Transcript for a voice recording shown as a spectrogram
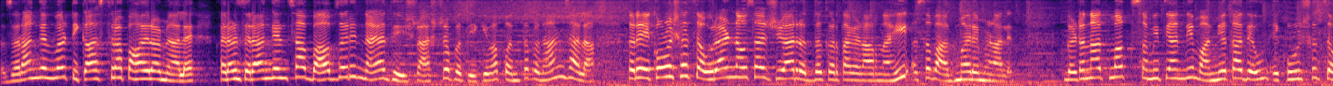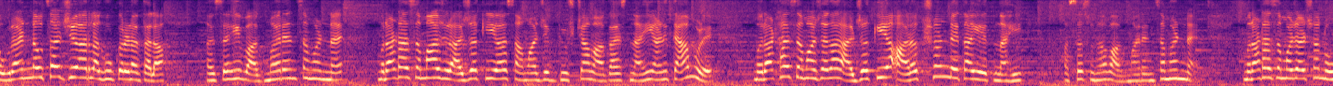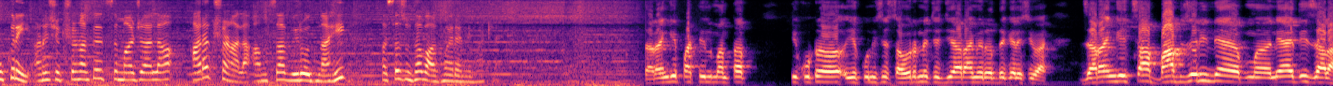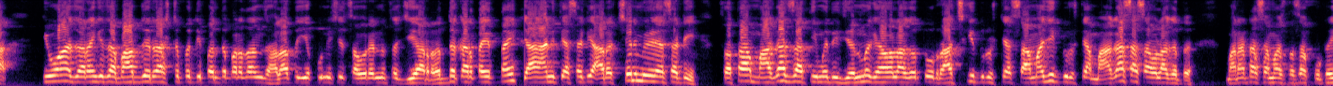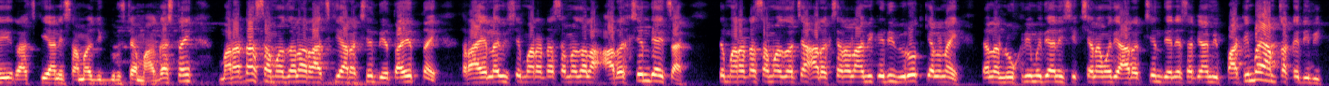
जरांगेंवर टीकास्त्र पाहायला मिळालंय. कारण जरांगेंचा बाप जरी न्यायाधीश राष्ट्रपती किंवा पंतप्रधान झाला तरी एकोणीसशे चौऱ्याण्णवचा जी आर रद्द करता येणार नाही असं वाघमारे म्हणाले घटनात्मक समित्यांनी मान्यता देऊन एकोणीसशे चौऱ्याण्णवचा जी आर लागू करण्यात आला असंही वाघमारेंचं म्हणणं आहे. मराठा समाज राजकीय सामाजिकदृष्ट्या मागास नाही आणि त्यामुळे मराठा समाजाला राजकीय आरक्षण देता येत नाही असं सुद्धा वाघमारेंचं म्हणणं आहे. मराठा समाजाच्या नोकरी आणि शिक्षणातील समाजाला आरक्षणाला आमचा विरोध नाही असं सुद्धा वाघमारे यांनी म्हटलं जरांगी पाटील म्हणतात की कुठं एकोणीसशे चौऱ्याण्णवचे जी आर आम्ही रद्द केल्याशिवाय जरांगीचा बाप जरी न्याय- न्यायाधीश झाला किंवा जरांगीचा बाप जरी राष्ट्रपती पंतप्रधान झाला तर एकोणीसशे चौऱ्याण्णवचा जी आर रद्द करता येत नाही. त्या- आणि त्यासाठी आरक्षण मिळण्यासाठी स्वतः मागास जातीमध्ये जन्म घ्यावा लागतो. राजकीय दृष्ट्या सामाजिक दृष्ट्या मागास असावं लागतं. मराठा समाज तसा कुठेही राजकीय आणि सामाजिक दृष्ट्या मागास नाही. मराठा समाजाला राजकीय आरक्षण देता येत नाही. राहिला विषय मराठा समाजाला आरक्षण द्यायचा आहे. तर मराठा समाजाच्या आरक्षणाला आम्ही कधी विरोध केला नाही. त्याला नोकरीमध्ये आणि शिक्षणामध्ये आरक्षण देण्यासाठी आम्ही पाठिंबा आहे आमचा कधी बी.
